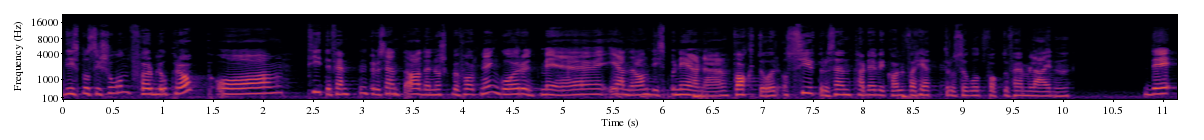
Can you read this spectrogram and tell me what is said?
disposisjon for blodpropp. Og 10-15% av den norske befolkning går rundt med en eller annen disponerende faktor. Og 7% har det vi kaller for heterozygot faktor 5-leiden. Det er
